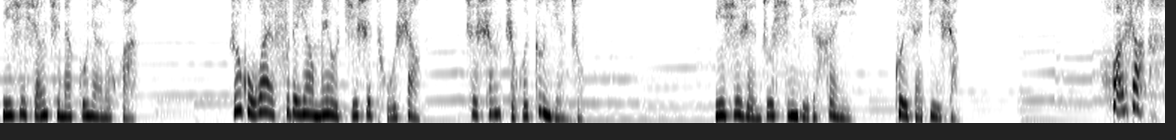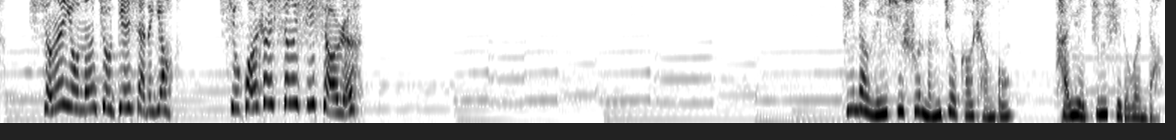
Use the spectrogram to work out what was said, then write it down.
云溪想起那姑娘的话，如果外敷的药没有及时涂上，这伤只会更严重。云溪忍住心底的恨意，跪在地上：“皇上，小人有能救殿下的药。”请皇上相信小人。听到云溪说能救高长恭，韩月惊喜的问道：“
